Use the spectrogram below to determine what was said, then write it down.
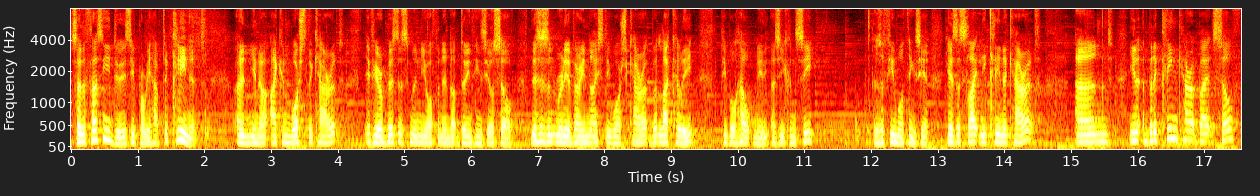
So the first thing you do is you probably have to clean it. And you know, I can wash the carrot. If you're a businessman, you often end up doing things yourself. This isn't really a very nicely washed carrot, but luckily people help me. As you can see, there's a few more things here. Here's a slightly cleaner carrot. And, you know, but a clean carrot by itself,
